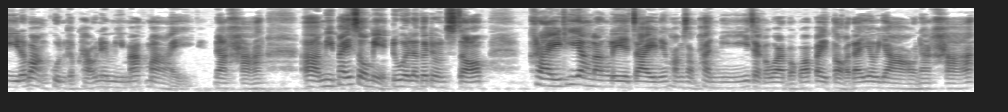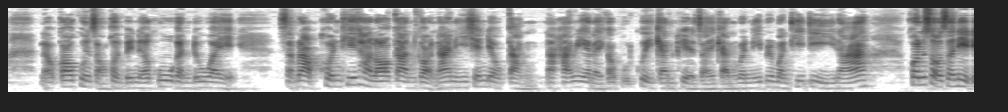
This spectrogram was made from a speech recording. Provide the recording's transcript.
ดีๆ ระหว่างคุณกับเขาเนี่ยมีมากมายนะคะเอ่อมีไพ่โซเมตด้วยแล้วก็โดนสต็อปใครที่ยังลังเลใจในความสัมพันธ์นี้จักรวาลบอกว่าไปต่อได้ยาวๆนะคะ แล้วก็คุณสองคนเป็นเนื้อคู่กันด้วยสำหรับคนที่ทะเลาะกันก่อนหน้านี้เช่นเดียวกันนะคะ มีอะไรก็พูดคุยกันเคลียร์ใจกันวันนี้เป็นวันที่ดีนะ คนโสดสนิท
